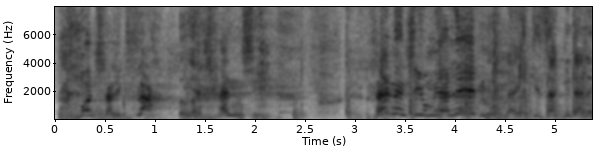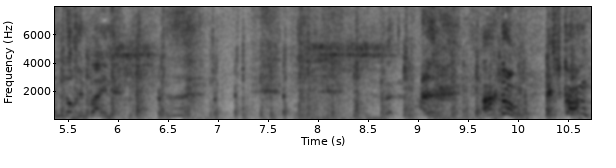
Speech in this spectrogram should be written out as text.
Das Monster liegt flach und jetzt rennen Sie. Rennen Sie um Ihr Leben! Leicht gesagt mit einem Loch im Bein. Achtung, es kommt!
